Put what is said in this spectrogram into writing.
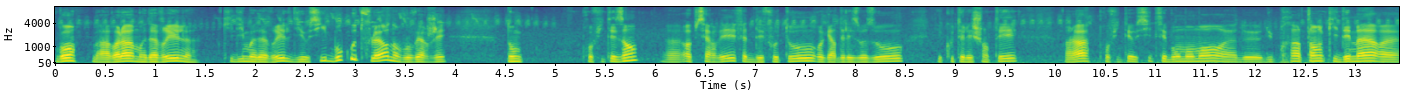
Bon, bah voilà, mois d'avril, qui dit mois d'avril dit aussi beaucoup de fleurs dans vos vergers. Donc profitez-en, euh, observez, faites des photos, regardez les oiseaux, écoutez les chanter. Voilà, profitez aussi de ces bons moments euh, du printemps qui démarre, euh,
